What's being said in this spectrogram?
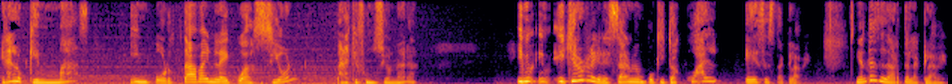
Era lo que más importaba en la ecuación para que funcionara. Y, quiero regresarme un poquito a cuál es esta clave. Y antes de darte la clave,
